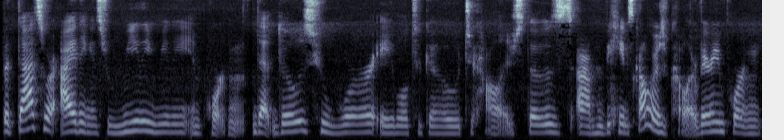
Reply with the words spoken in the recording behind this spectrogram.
But that's where I think it's really, really important that those who were able to go to college, those um, who became scholars of color, very important,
